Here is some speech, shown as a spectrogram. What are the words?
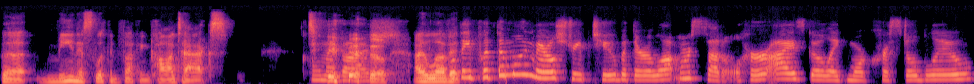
the meanest looking fucking contacts Oh my too. gosh. i love Well, it they put them on Meryl Streep too, but they're a lot more subtle. Her eyes go like more crystal blue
